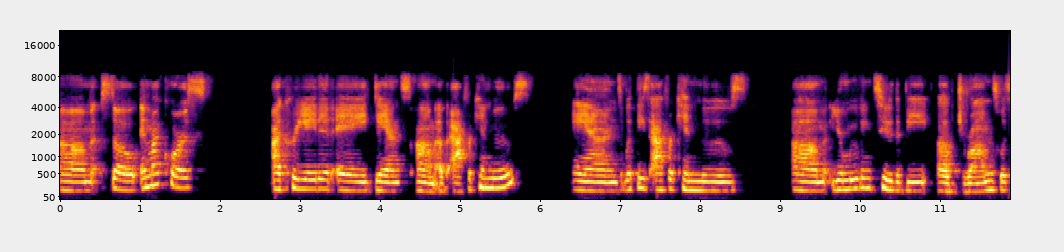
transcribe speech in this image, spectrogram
Um, so in my course, I created a dance um, of African moves. And with these African moves, um, you're moving to the beat of drums, which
